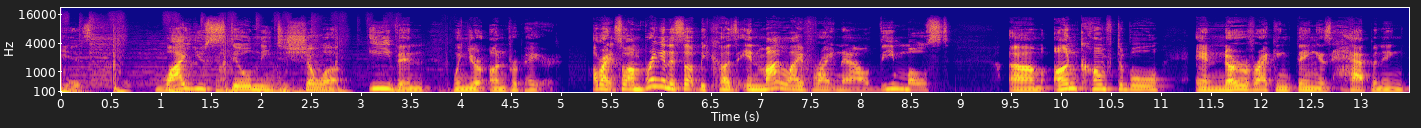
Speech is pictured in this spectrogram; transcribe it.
is why you still need to show up even when you're unprepared. All right, so I'm bringing this up because in my life right now, the most um, uncomfortable and nerve wracking thing is happening.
